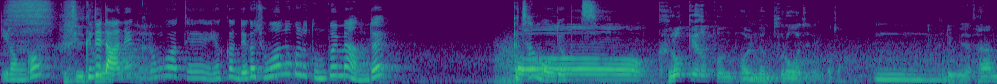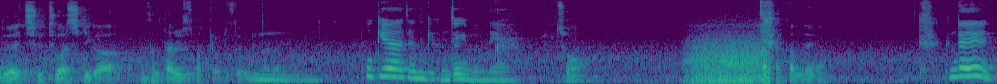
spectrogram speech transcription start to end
이런 거? 그치. 근데 돈. 나는 네. 그런 거 같아. 약간 내가 좋아하는 걸로 돈 벌면 안 돼? 참 어 렵지. 어, 그렇게 해서 돈 벌면 부러워지는 거죠. 음. 그리고 이제 사람들의 질투와 시기가 항상 따를 수밖에 없어요 우리나라. 음. 포기해야 되는 게 굉장히 많네요. 그렇죠. 안타깝네요. 근데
